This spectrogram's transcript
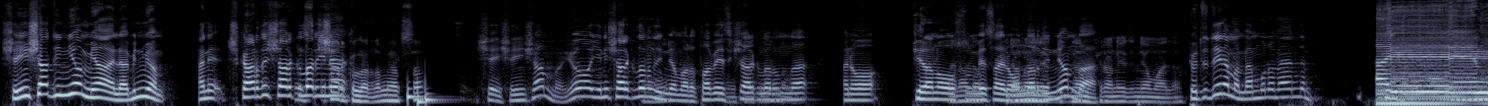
Şehinşah dinliyorum ya hala bilmiyorum. Hani çıkardığı şarkılar Eski yine şarkılarını mı yoksa? şey Şehinşah mı? Yo yeni şarkılarını Hı. dinliyorum arada. Tabii eski şarkılarında hani o Pirana olsun Ben vesaire onları dinliyorum da. Piranha'yı dinliyorum hala. Kötü değil ama ben bunu beğendim. Daim,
